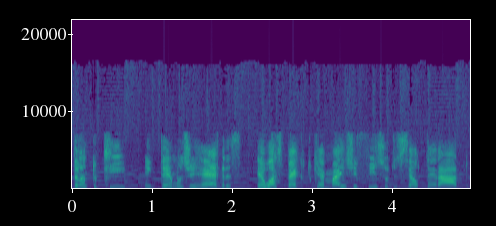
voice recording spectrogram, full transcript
Tanto que, em termos de regras, é o aspecto que é mais difícil de ser alterado.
